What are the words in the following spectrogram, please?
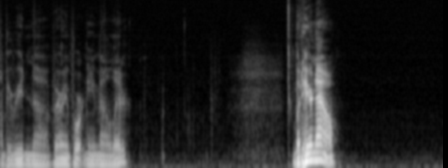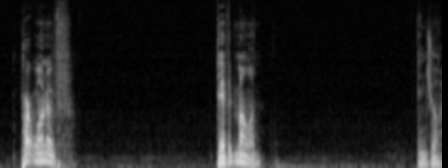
I'll be reading a very important email later. But here now, part one of David Mullen. Enjoy.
